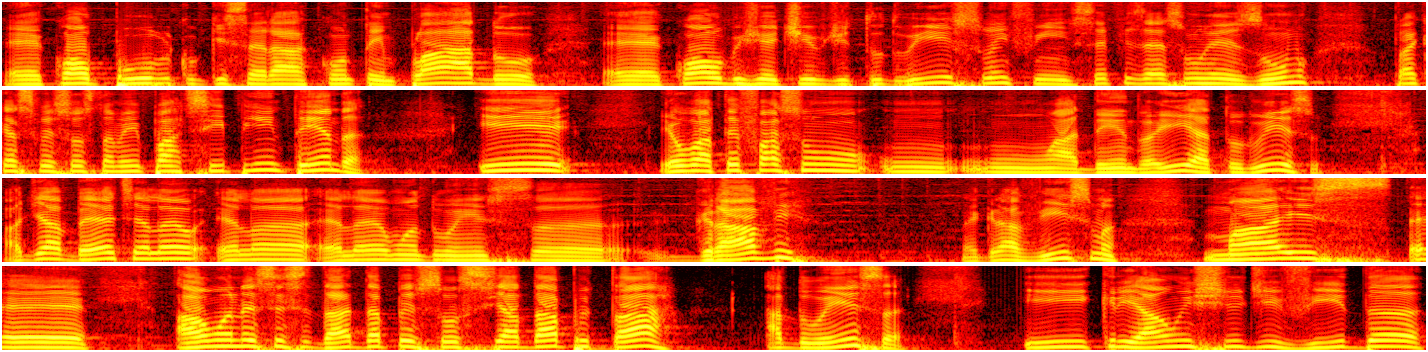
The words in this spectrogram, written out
é, qual público que será contemplado, é, qual o objetivo de tudo isso, enfim, se você fizesse um resumo para que as pessoas também participem e entendam. E eu até faço um, um, um adendo aí a tudo isso. A diabetes ela, ela, ela é uma doença grave, né, gravíssima, mas é, há uma necessidade da pessoa se adaptar à doença e criar um estilo de vida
